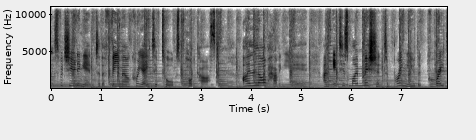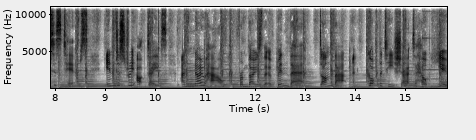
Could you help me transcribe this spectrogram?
Thanks for tuning in to the Female Creative Talks podcast. I love having you here, and it is my mission to bring you the greatest tips, industry updates, and know how from those that have been there, done that, and got the t shirt to help you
